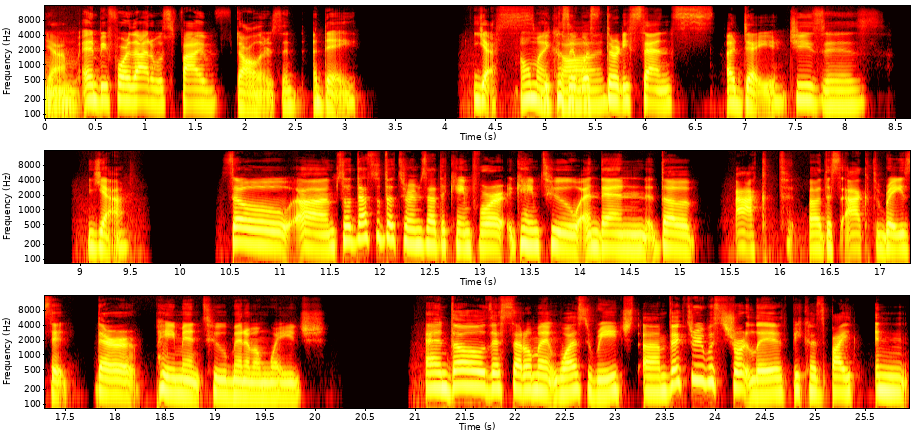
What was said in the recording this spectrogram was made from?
yeah. Mm. and before that it was five dollars a a day. Yes. Oh my because it was 30 cents a day. Jesus. Yeah. So, um, so that's what the terms that they came for came to, and then the act, uh, this act raised it their payment to minimum wage. And though this settlement was reached, um, victory was short lived because by in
